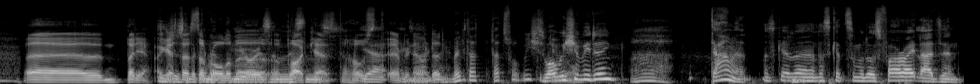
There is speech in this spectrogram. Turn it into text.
um, but yeah, I He's guess that's the role of a, a podcast host Yeah, every now and then. Maybe that, that's what we should. Is what we should be doing. Ah, damn it! Let's get uh, let's get some of those far right lads in.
